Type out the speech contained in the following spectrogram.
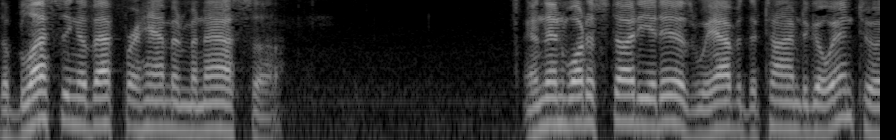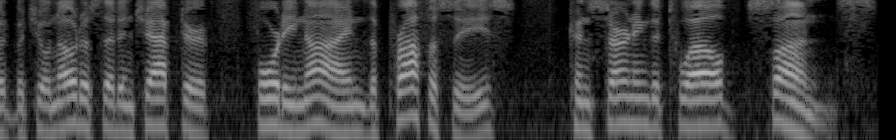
The blessing of Ephraim and Manasseh. And then what a study it is. We haven't the time to go into it, but you'll notice that in chapter 49, the prophecies concerning the 12 sons.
